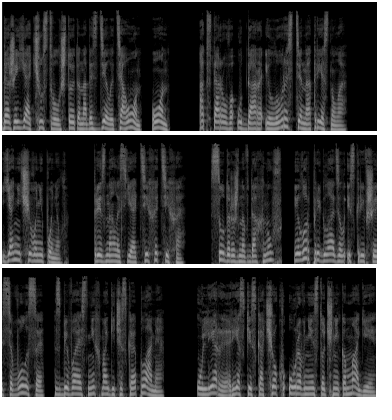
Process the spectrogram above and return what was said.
даже я чувствовал, что это надо сделать, а он, он... От второго удара Илора стена треснула. Я ничего не понял. Призналась я тихо-тихо. Судорожно вдохнув, Илор пригладил искрившиеся волосы, сбивая с них магическое пламя. У Леры резкий скачок уровня источника магии.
